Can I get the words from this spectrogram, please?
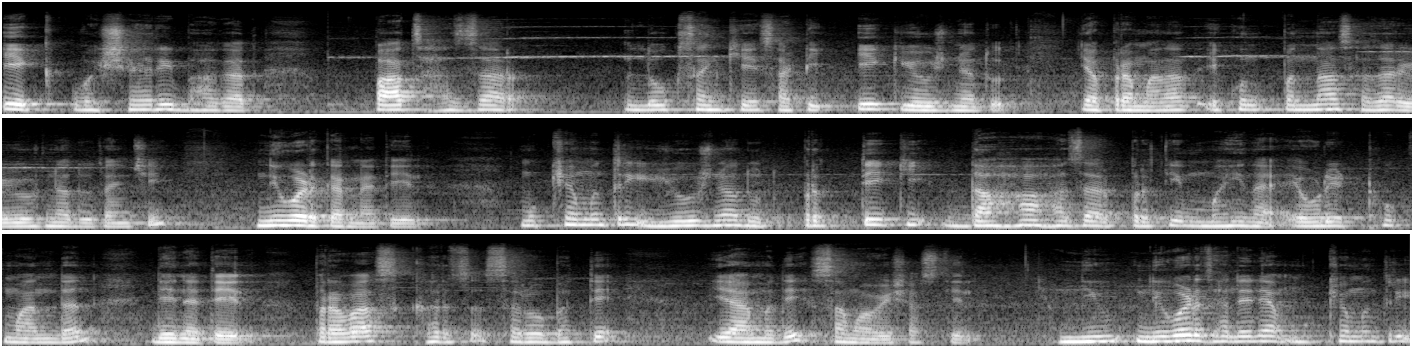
एक व शहरी भागात पाच हजार लोकसंख्येसाठी एक योजनादूत. या प्रमाणात एकूण पन्नास हजार योजनादूतांची निवड करण्यात येईल. मुख्यमंत्री योजनादूत प्रत्येकी दहा हजार प्रति महिना एवढे ठोक मानधन देण्यात येईल. प्रवास खर्च सर्व भत्ते यामध्ये समावेश असतील. निव निवड झालेल्या मुख्यमंत्री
